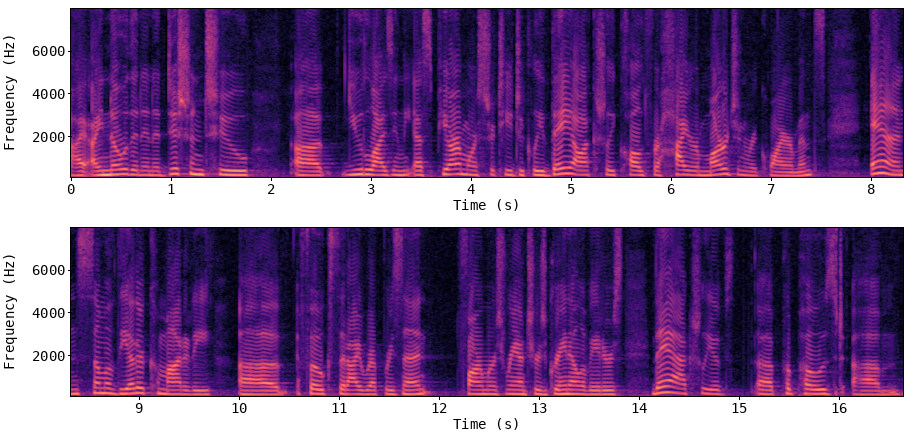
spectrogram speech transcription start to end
I, I know that in addition to uh, utilizing the SPR more strategically, they actually called for higher margin requirements. And some of the other commodity uh, folks that I represent, farmers, ranchers, grain elevators, they actually have uh, proposed um,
